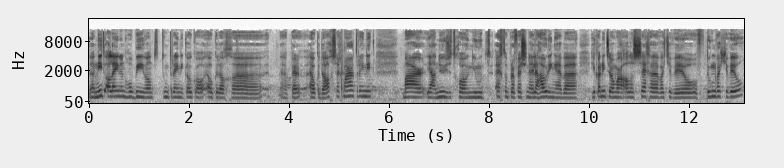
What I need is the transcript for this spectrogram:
nou, niet alleen een hobby, want toen train ik ook al elke dag, eh, elke dag zeg maar, train ik. Maar ja, nu is het gewoon, je moet echt een professionele houding hebben. Je kan niet zomaar alles zeggen wat je wil of doen wat je wil.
